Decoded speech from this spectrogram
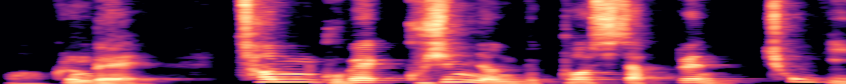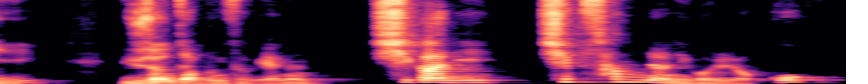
어, 그런데 1990년부터 시작된 초기 유전자 분석에는 시간이 13년이 걸렸고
